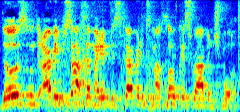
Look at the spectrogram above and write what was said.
Those who went to Arvei Pesachim might have discovered it's Machlokas Rav and Shmuel.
